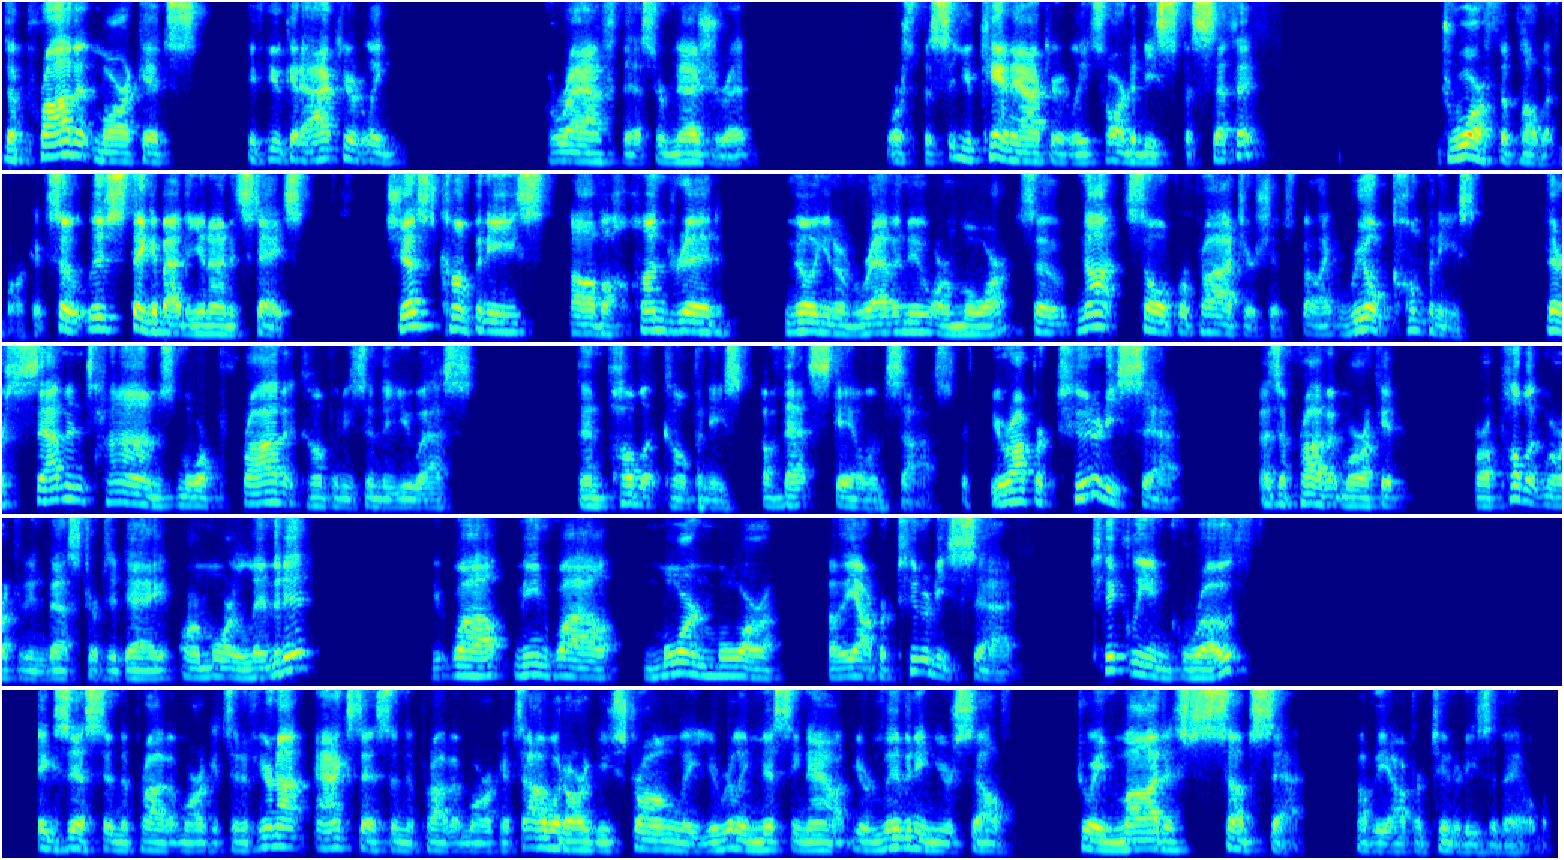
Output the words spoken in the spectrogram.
The private markets, if you could accurately graph this or measure it, or specific, you can't accurately, it's hard to be specific, dwarf the public market. So let's think about the United States. Just companies of 100 million of revenue or more, so not sole proprietorships, but like real companies, there's seven times more private companies in the US than public companies of that scale and size. Your opportunity set as a private market or a public market investor today are more limited. While meanwhile, more and more of the opportunity set, particularly in growth, exists in the private markets. And if you're not accessing the private markets, I would argue strongly you're really missing out. You're limiting yourself to a modest subset of the opportunities available.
